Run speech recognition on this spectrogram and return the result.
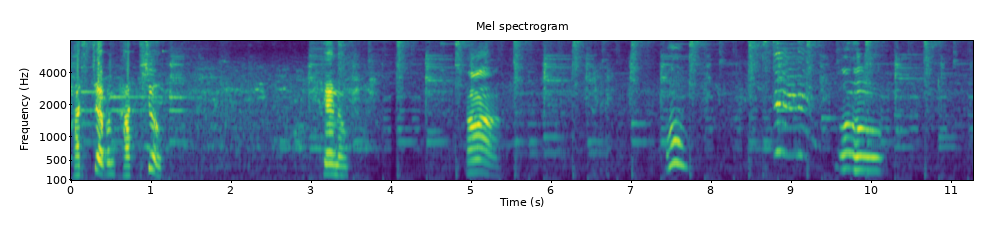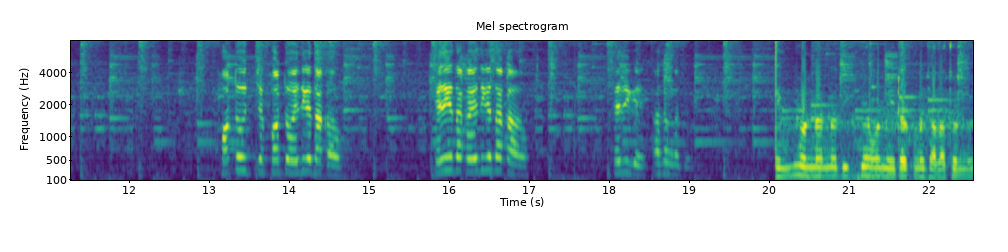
খাচ্ছ এখন খাচ্ছ? কেন হ্যাঁ। ও। ও। ফটো হচ্ছে ফটো এদিকে তাকাও। এদিকে তাকাও এদিকে তাকাও। এদিকে আসম কাছে। এমনি অন্যান্য দিক দিয়ে আমার মেয়েটার কোনো জ্বালাতন নেই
